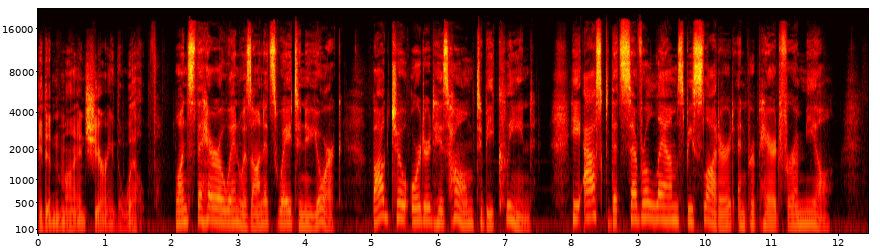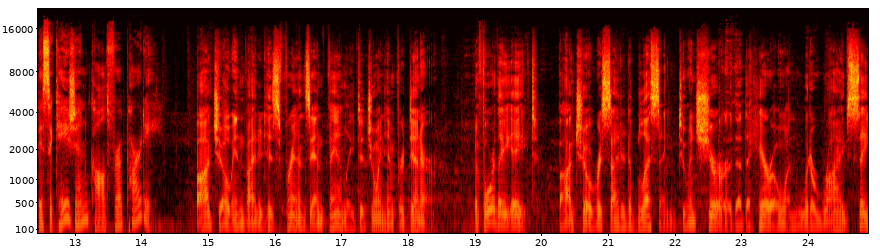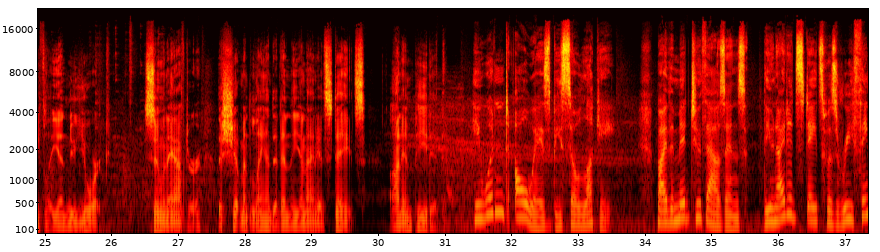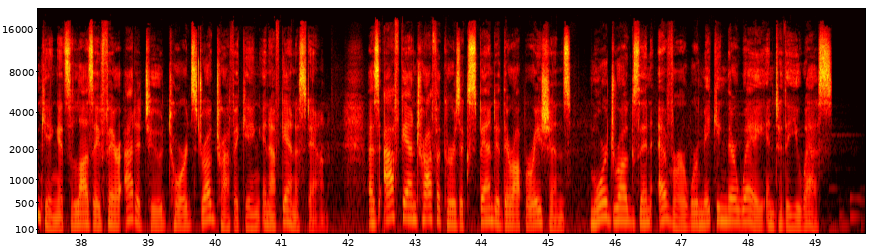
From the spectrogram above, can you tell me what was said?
He didn't mind sharing the wealth. Once the heroin was on its way to New York, Bagcho ordered his home to be cleaned. He asked that several lambs be slaughtered and prepared for a meal. This occasion called for a party. Bagcho invited his friends and family to join him for dinner. Before they ate, Bagcho recited a blessing to ensure that the heroin would arrive safely in New York. Soon after, the shipment landed in the United States, unimpeded. He wouldn't always be so lucky. By the mid 2000s, the United States was rethinking its laissez faire attitude towards drug trafficking in Afghanistan. As Afghan traffickers expanded their operations, more drugs than ever were making their way into the U.S.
